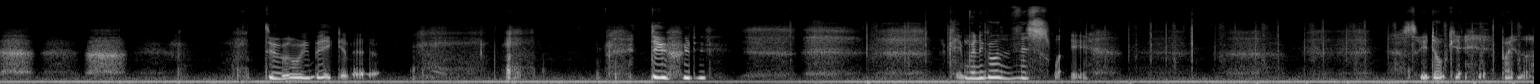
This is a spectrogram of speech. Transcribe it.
Dude, are we making it? Dude. Okay, I'm gonna go this way. You don't get hit by the.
